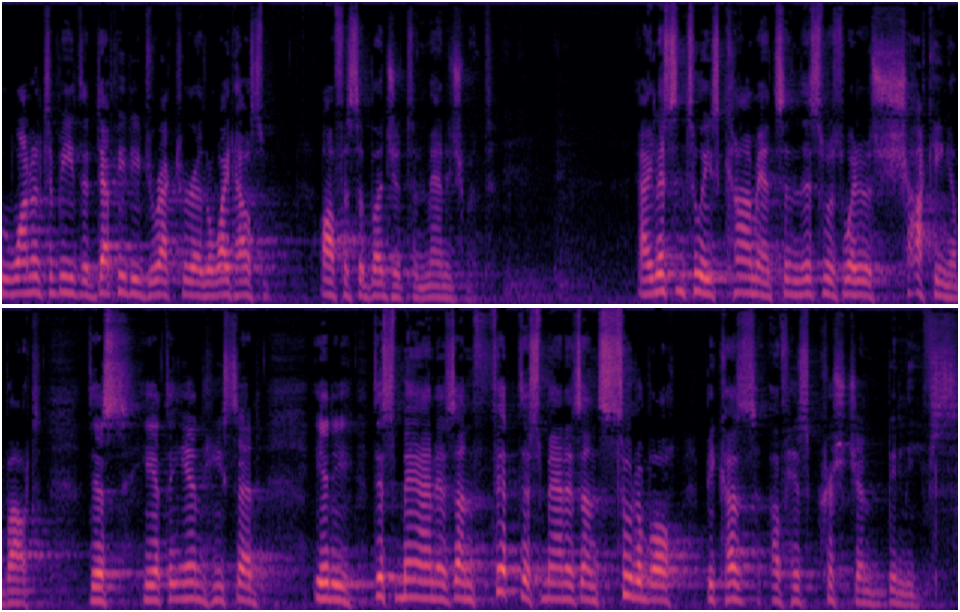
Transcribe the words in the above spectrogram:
who wanted to be the deputy director of the White House Office of Budget and Management. I listened to his comments, and this was what was shocking about this. He, at the end, he said, This man is unfit, this man is unsuitable because of his Christian beliefs.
